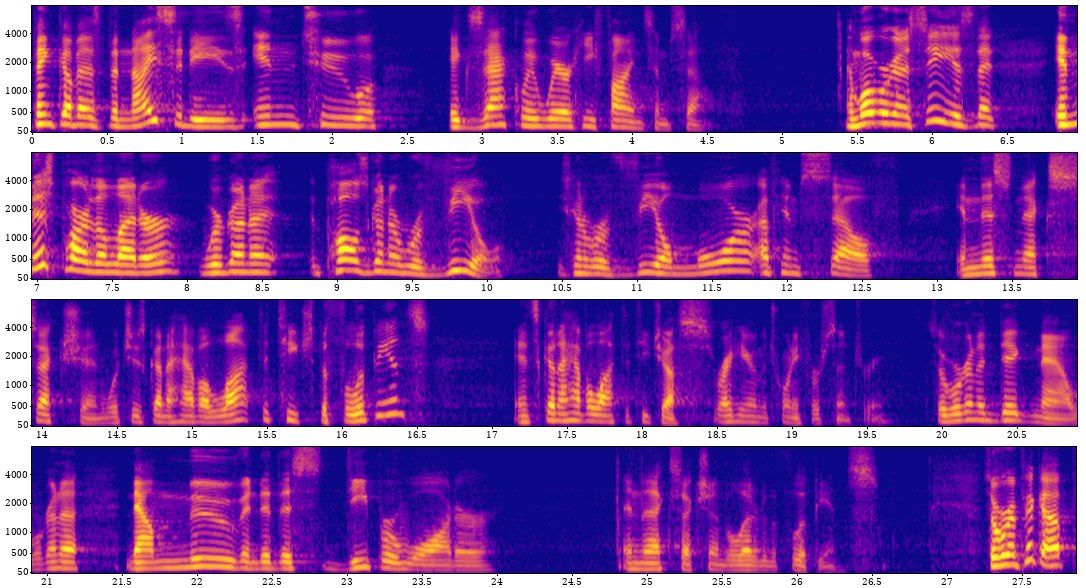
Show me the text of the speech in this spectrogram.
think of as the niceties into exactly where he finds himself. And what we're going to see is that in this part of the letter, we're going to, Paul's going to reveal, he's going to reveal more of himself in this next section, which is going to have a lot to teach the Philippians, and it's going to have a lot to teach us right here in the 21st century. So we're going to dig now. We're going to now move into this deeper water in the next section of the letter to the Philippians. So we're going to pick up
